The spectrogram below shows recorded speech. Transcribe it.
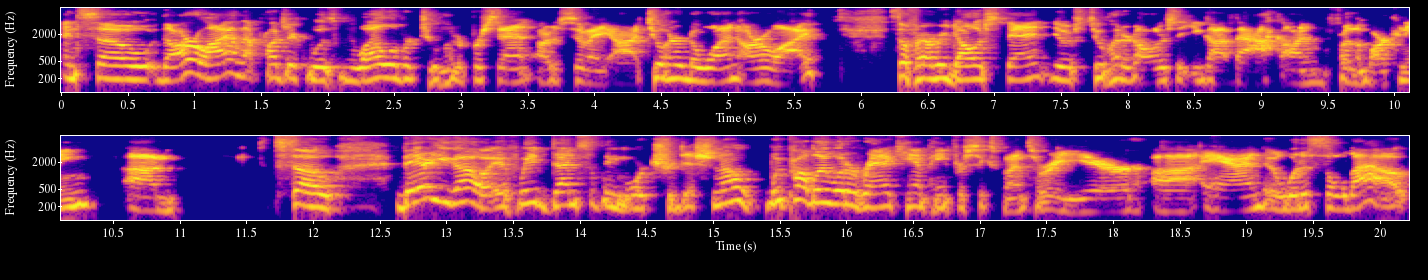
and so the roi on that project was well over 200% or so uh, 200 to 1 roi so for every dollar spent there was $200 that you got back on from the marketing. Um, so there you go. If we'd done something more traditional, we probably would have ran a campaign for six months or a year, uh, and it would have sold out.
